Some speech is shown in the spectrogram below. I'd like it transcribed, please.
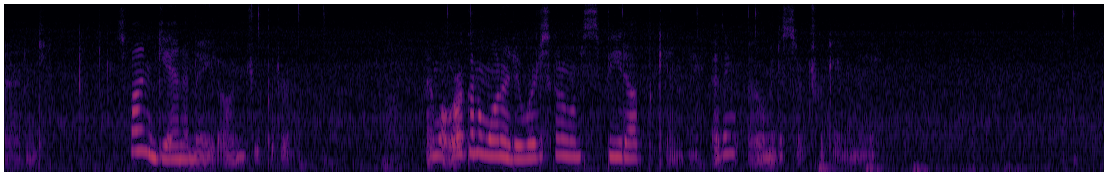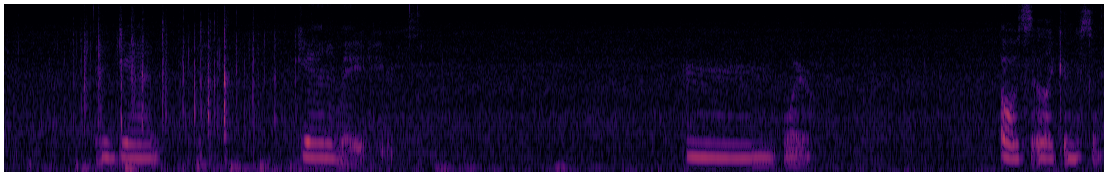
And let's find Ganymede on Jupiter. And what we're gonna wanna do, we're just gonna wanna speed up Ganymede. I think, let me just search for Ganymede. Gan Ganymede here. Mm, where? Oh, it's like in the center.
